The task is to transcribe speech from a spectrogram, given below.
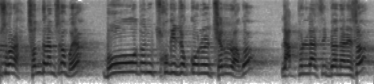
전달함수가 전달함수가 뭐야? 모든 초기 조건을 제로로 하고 라플라스 변환해서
